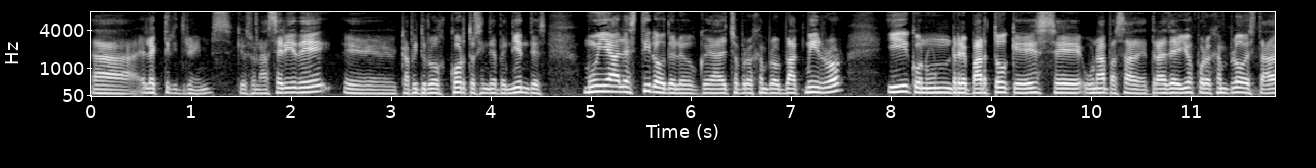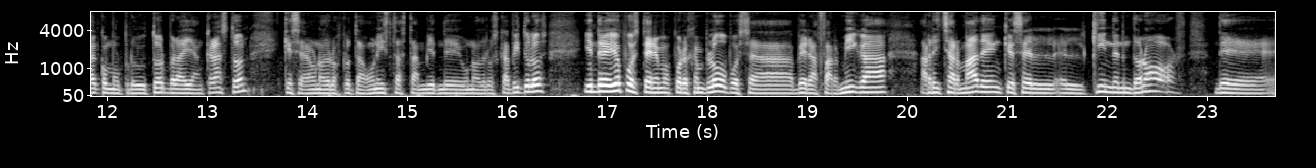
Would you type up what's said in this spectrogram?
ah, Electric Dreams, que es una serie de eh, capítulos cortos independientes, muy al estilo de lo que ha hecho, por ejemplo, Black Mirror, y con un reparto que es eh, una pasada. Detrás de ellos, por ejemplo, está como productor Brian Cranston, que será uno de los protagonistas también de uno de los capítulos. Y entre ellos, pues tenemos, por ejemplo, pues a Vera Farmiga, a Richard Madden, que es el, el King of the North de,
